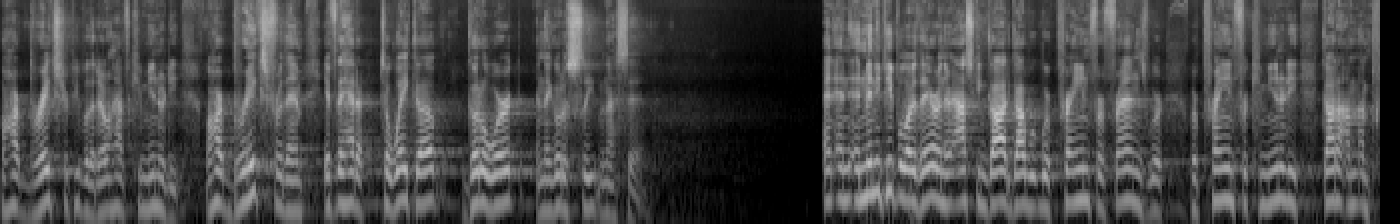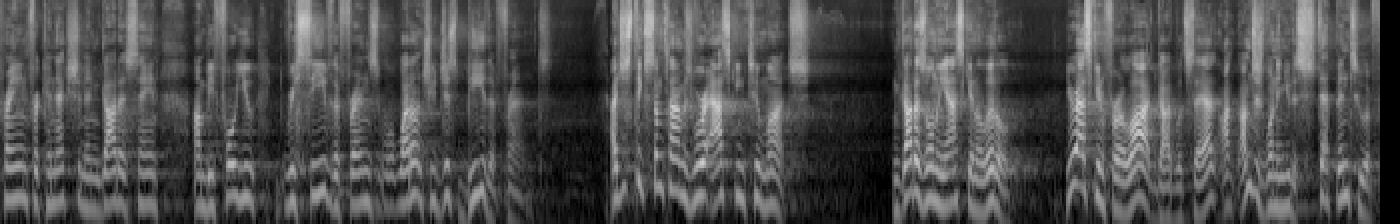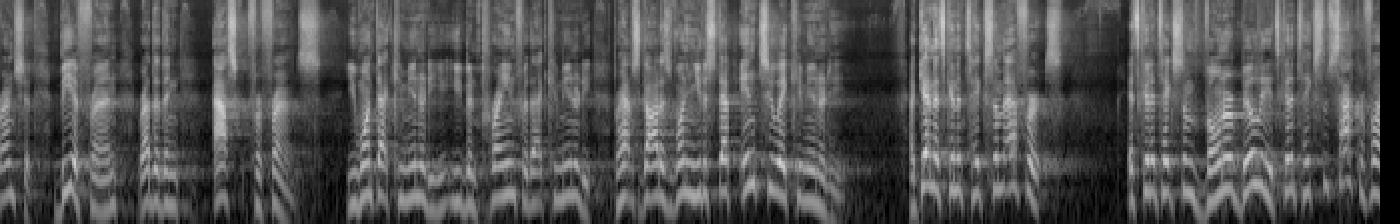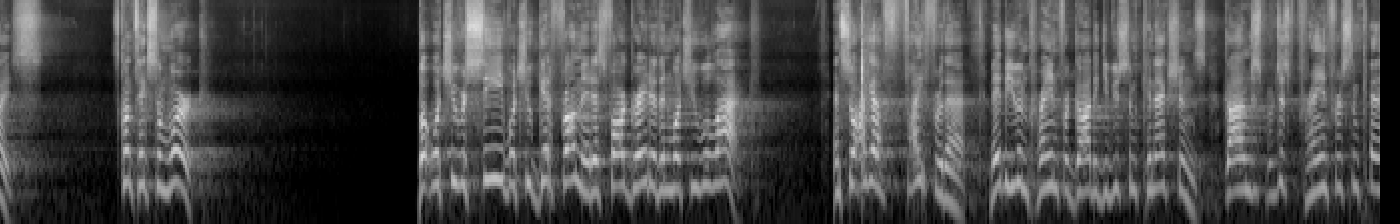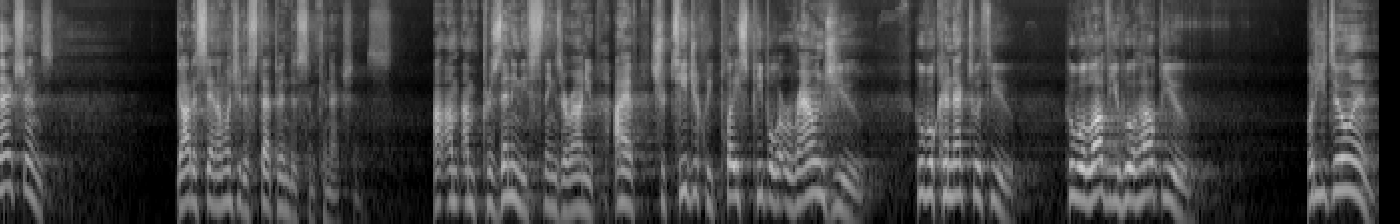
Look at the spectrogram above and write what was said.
My heart breaks for people that don't have community. My heart breaks for them if they had to wake up, go to work, and they go to sleep, and that's it. And, and, and many people are there and they're asking God, God, we're praying for friends, we're, we're praying for community. God, I'm, I'm praying for connection. And God is saying, um, before you receive the friends, why don't you just be the friend? I just think sometimes we're asking too much. And God is only asking a little. You're asking for a lot, God would say. I, am just wanting you to step into a friendship, be a friend rather than ask for friends. You want that community. You've been praying for that community. Perhaps God is wanting you to step into a community. Again, it's going to take some effort, it's going to take some vulnerability, it's going to take some sacrifice, it's going to take some work. But what you receive, what you get from it, is far greater than what you will lack. And so I got to fight for that. Maybe you've been praying for God to give you some connections. God, I'm just, I'm just praying for some connections. God is saying, I want you to step into some connections. I'm, I'm presenting these things around you. I have strategically placed people around you who will connect with you, who will love you, who will help you. What are you doing?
